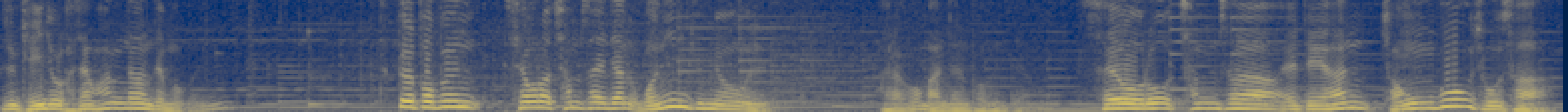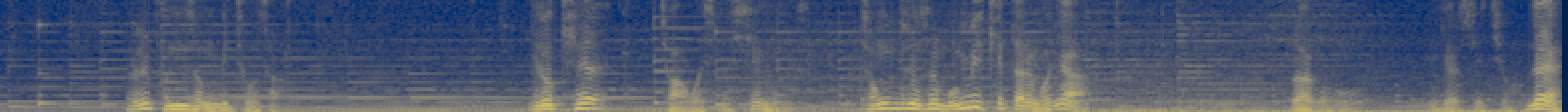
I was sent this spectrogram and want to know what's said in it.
요즘 개인적으로 가장 황당한 대목은 특별법은 세월호 참사에 대한 원인 규명을 하라고 만드는 법인데요. 세월호 참사에 대한 정부 조사를 분석 및 조사 이렇게 정하고 있습니다. 시행령에서. 정부 조사를 못 믿겠다는 거냐? 라고 얘기할 수 있죠. 네.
